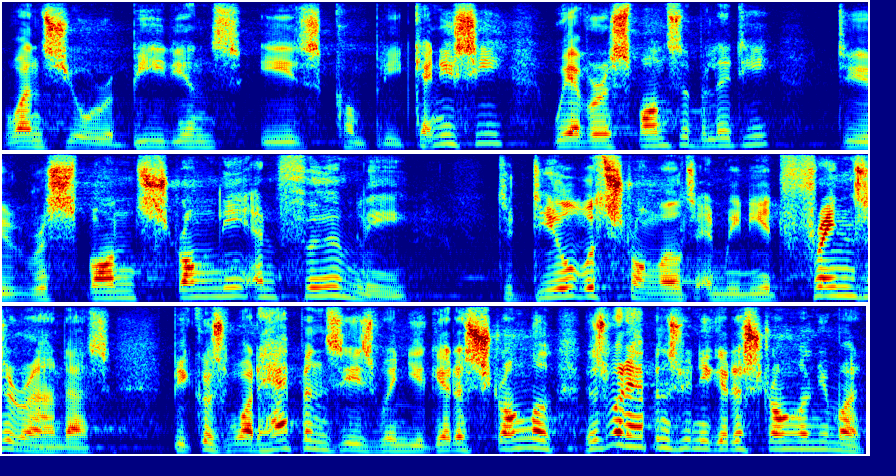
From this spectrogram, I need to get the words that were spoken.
once your obedience is complete. Can you see? We have a responsibility to respond strongly and firmly to deal with strongholds, and we need friends around us because what happens is when you get a stronghold, this is what happens when you get a stronghold in your mind.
